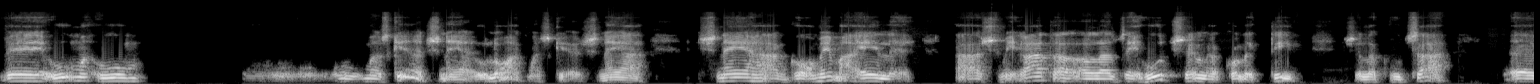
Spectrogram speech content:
והוא הוא מזכיר את שני, הוא לא רק מזכיר, שני, שני הגורמים האלה, השמירת על הזהות של הקולקטיב, של הקבוצה, אה,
